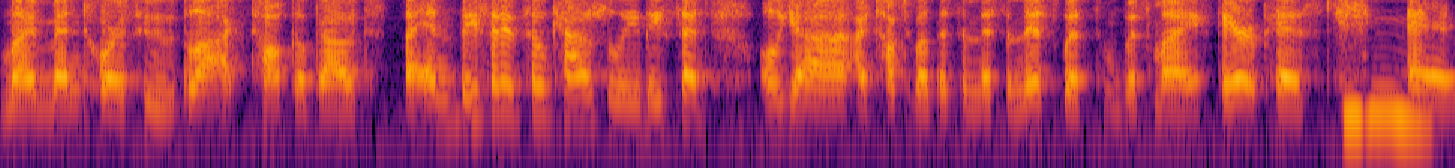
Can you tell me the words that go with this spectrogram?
my mentors who's black talk about, and they said it so casually. They said, "Oh yeah, I talked about this and this and this with with my therapist," mm-hmm. and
